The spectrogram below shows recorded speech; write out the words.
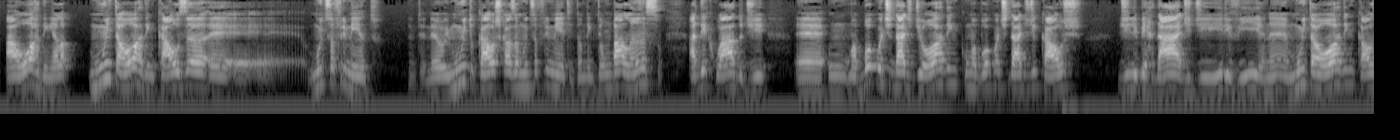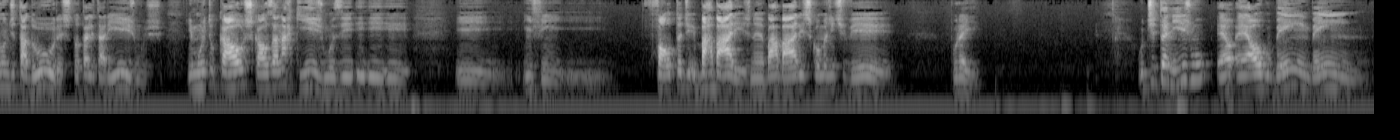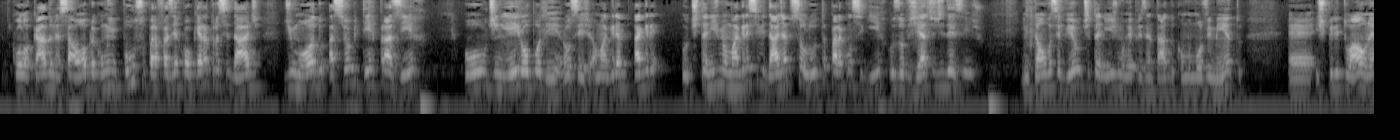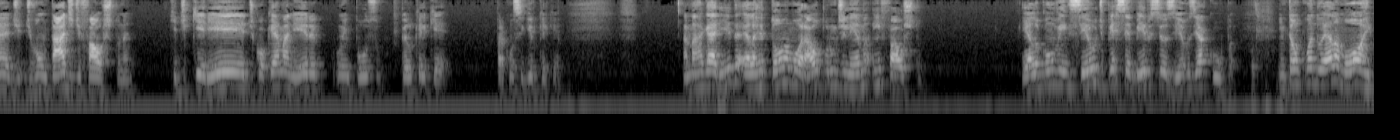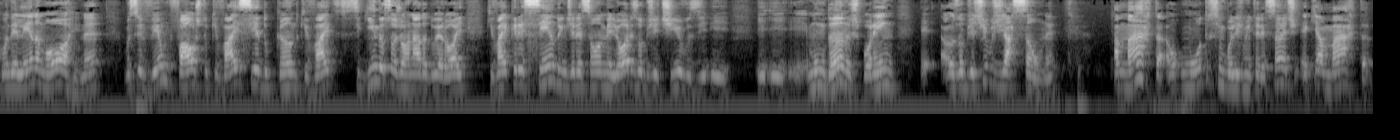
a ordem, ela muita ordem causa é, é, muito sofrimento, entendeu? E muito caos causa muito sofrimento. Então tem que ter um balanço adequado de é, uma boa quantidade de ordem com uma boa quantidade de caos, de liberdade, de ir e vir. Né? Muita ordem causa ditaduras, totalitarismos, e muito caos causa anarquismos e, e, e, e enfim, falta de barbáries, né? Barbáries como a gente vê por aí. O titanismo é, é algo bem, bem colocado nessa obra como impulso para fazer qualquer atrocidade de modo a se obter prazer ou dinheiro ou poder. Ou seja, uma o titanismo é uma agressividade absoluta para conseguir os objetos de desejo. Então você vê o titanismo representado como movimento é, espiritual, né, de, de, vontade de Fausto, né, que de querer de qualquer maneira o um impulso pelo que ele quer, para conseguir o que ele quer. A Margarida, ela retoma a moral por um dilema em Fausto. Ela o convenceu de perceber os seus erros e a culpa. Então, quando ela morre, quando Helena morre, né? Você vê um Fausto que vai se educando, que vai seguindo a sua jornada do herói, que vai crescendo em direção a melhores objetivos e, e, e, e mundanos, porém, é, os objetivos de ação, né? A Marta, um outro simbolismo interessante é que a Marta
